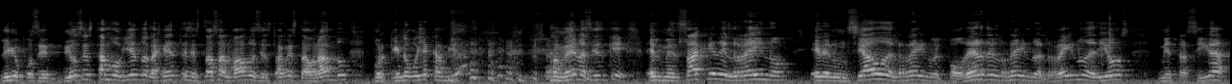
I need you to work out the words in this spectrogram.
Le digo, pues eh, Dios está moviendo, la gente se está salvando, se está restaurando, ¿por qué lo voy a cambiar? Amén. Así es que el mensaje del reino, el enunciado del reino, el poder del reino, el reino de Dios, mientras siga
